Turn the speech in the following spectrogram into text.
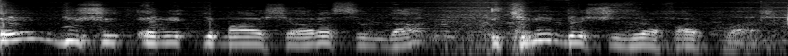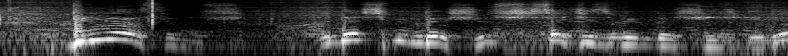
en düşük emekli maaşı arasında 2500 lira fark var. Biliyorsunuz 5500, 8500 gibi.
